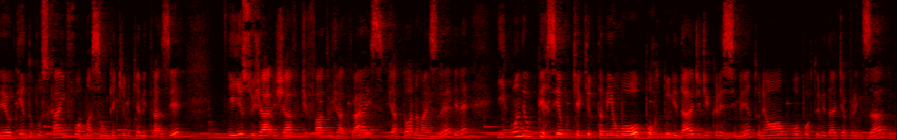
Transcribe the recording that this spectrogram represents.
né? eu tento buscar a informação que aquilo quer me trazer e isso já, já de fato já traz, já torna mais leve, né? E quando eu percebo que aquilo também é uma oportunidade de crescimento, né? uma oportunidade de aprendizado,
